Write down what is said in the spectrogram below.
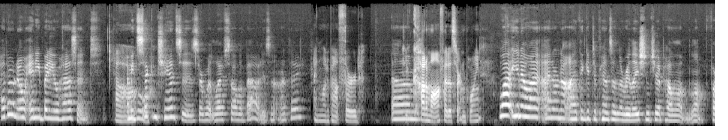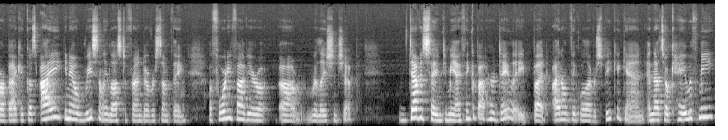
I don't know anybody who hasn't. I mean, Oh. second chances are what life's all about, isn't it? Aren't they? And what about third? Do you cut them off at a certain point? Well, you know, I, I don't know. I think it depends on the relationship, how long, long, far back it goes. I, you know, recently lost a friend over something, a 45 year uh, relationship devastating to me. I think about her daily, but I don't think we'll ever speak again, and that's okay with me.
